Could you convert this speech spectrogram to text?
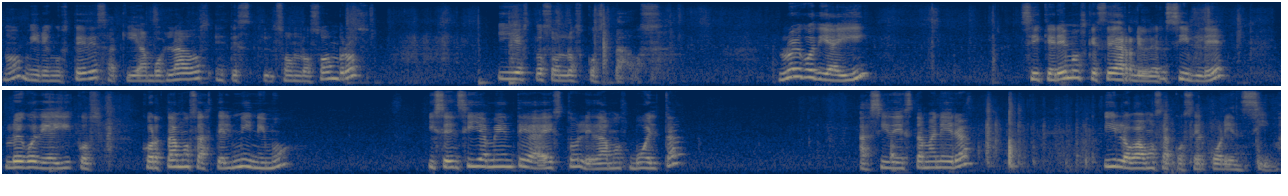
¿No? Miren ustedes, aquí a ambos lados, estos son los hombros y estos son los costados. Luego de ahí, si queremos que sea reversible, luego de ahí cortamos hasta el mínimo y sencillamente a esto le damos vuelta, así de esta manera, y lo vamos a coser por encima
